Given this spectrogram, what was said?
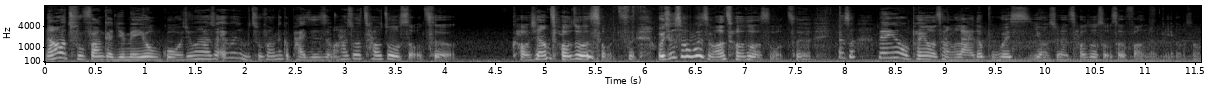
然后厨房感觉没用过，我就问他说：“哎，为什么厨房那个牌子是什么？”他说：“操作手册，烤箱操作手册。”我就说：“为什么要操作手册？”他说：“没有，因为我朋友常来都不会使用，所以操作手册放那边。”我说。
